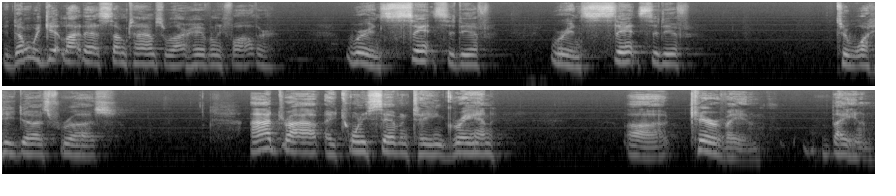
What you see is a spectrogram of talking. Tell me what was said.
And don't we get like that sometimes with our Heavenly Father? We're insensitive. We're insensitive to what He does for us. I drive a 2017 Grand uh, Caravan van.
